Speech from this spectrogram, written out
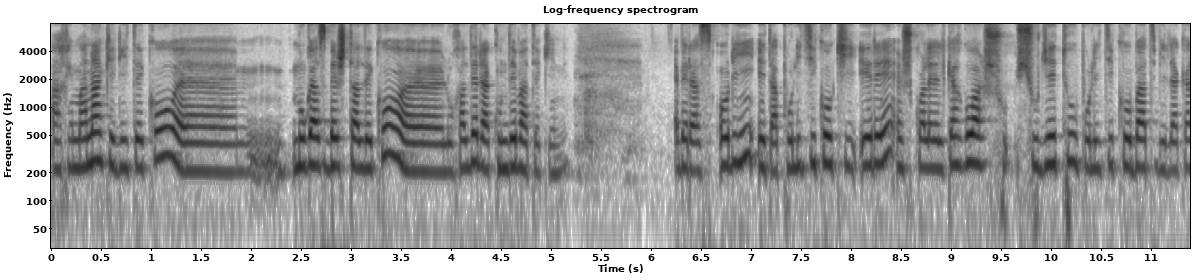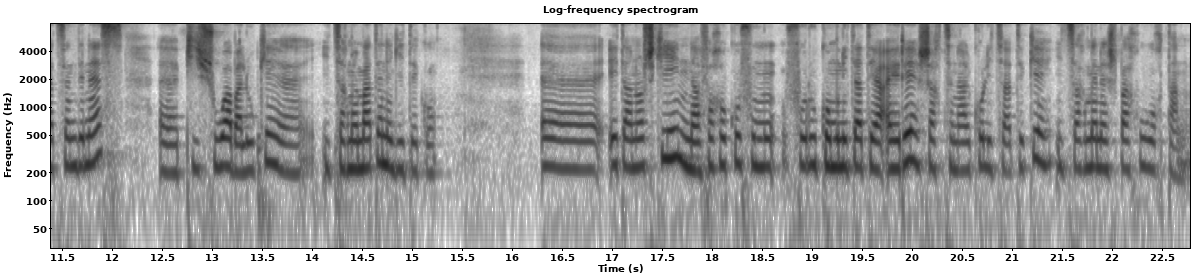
ahemanak egiteko e, mugaz bestaldeko e, lujalde rakunde batekin. Beraz, hori eta politikoki ere, eskuala elkargoa subjetu politiko bat bilakatzen denez, e, pisua baluke e, itzarmen baten egiteko. E, eta noski, Nafarroko foru komunitatea ere sartzen alko litzateke itzarmen esparru hortan.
